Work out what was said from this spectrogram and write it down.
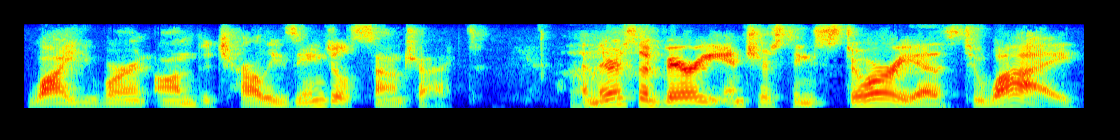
why you weren't on the Charlie's Angels soundtrack. And there's a very interesting story as to why.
